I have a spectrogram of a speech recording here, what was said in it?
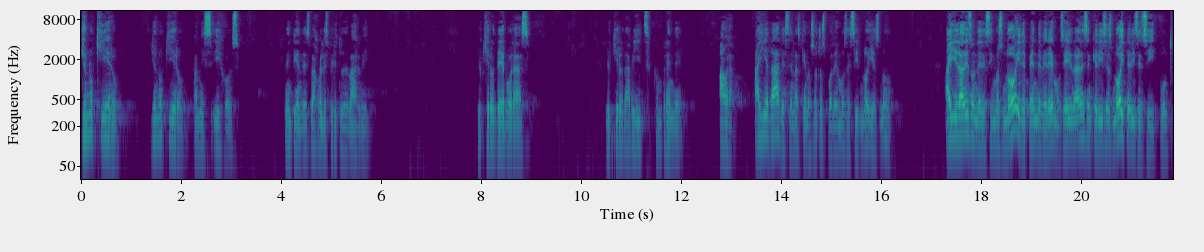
Yo no quiero, yo no quiero a mis hijos, ¿me entiendes? Bajo el espíritu de Barbie. Yo quiero Déboras yo quiero David, comprende. Ahora, hay edades en las que nosotros podemos decir no y es no. Hay edades donde decimos no y depende, veremos. Y hay edades en que dices no y te dicen sí, punto.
